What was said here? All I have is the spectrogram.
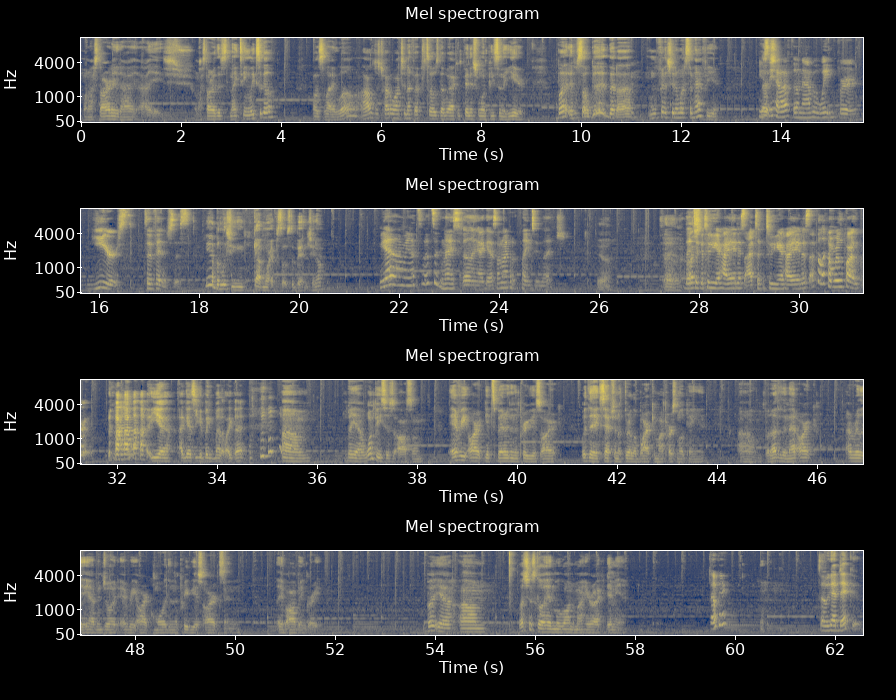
When I started, I, I when I started this 19 weeks ago, I was like, well, I'll just try to watch enough episodes that way I can finish One Piece in a year. But it was so good that uh, I'm gonna finish it in less than half a year. You That's- see how I feel now? I've been waiting for years to finish this. Yeah, but at least you got more episodes to binge, you know. Yeah, I mean that's that's a nice feeling, I guess. I'm not gonna complain too much. Yeah. So, Uh, they I took a two year hiatus. I took a two year hiatus. I feel like I'm really part of the crew. Yeah. yeah, I guess you could think about it like that. Um, but yeah, One Piece is awesome. Every arc gets better than the previous arc, with the exception of Thriller Bark, in my personal opinion. Um, but other than that arc, I really have enjoyed every arc more than the previous arcs, and they've all been great. But yeah, um, let's just go ahead and move on to My Hero Academia. Okay. So we got Deku.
